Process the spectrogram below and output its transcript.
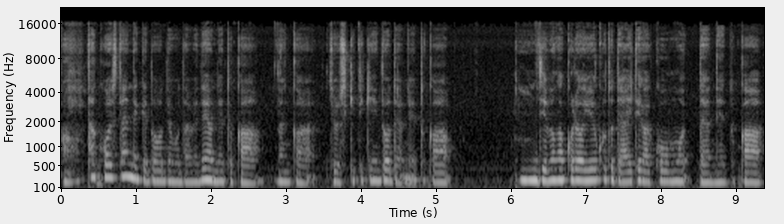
まあ、本当はこうしたいんだけどでもダメだよねとかなんか常識的にどうだよねとかうん、自分がこれを言うことで相手がこう思ったよねとか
